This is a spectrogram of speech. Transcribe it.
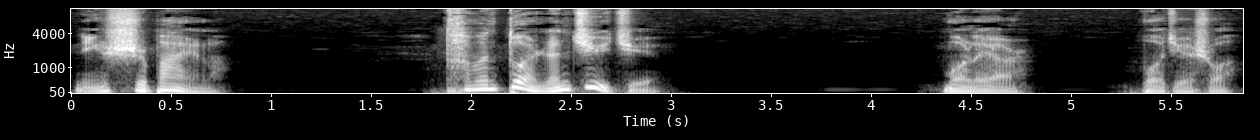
您失败了。他们断然拒绝。莫雷尔，伯爵说：“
